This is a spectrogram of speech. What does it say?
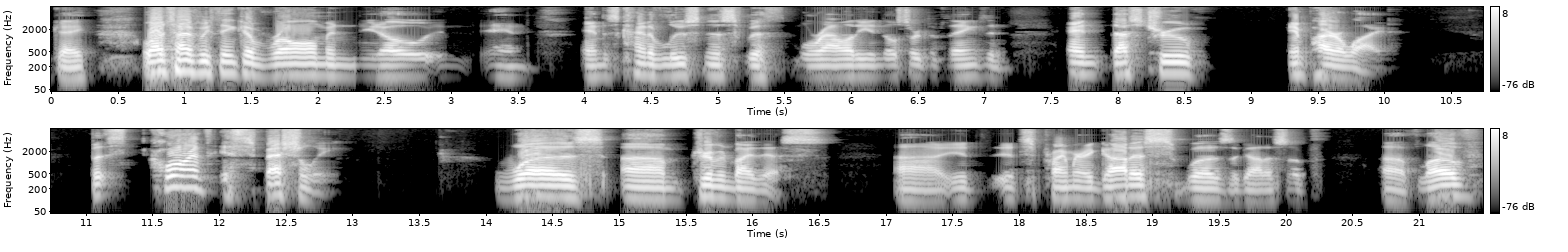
Okay, a lot of times we think of Rome and you know and and this kind of looseness with morality and those sorts of things, and and that's true empire wide. But Corinth especially was um, driven by this. Uh, it, its primary goddess was the goddess of of love,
